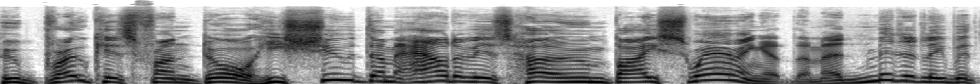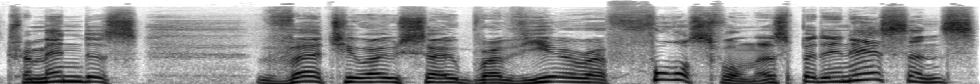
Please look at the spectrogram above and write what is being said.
who broke his front door. He shooed them out of his home by swearing at them, admittedly with tremendous virtuoso bravura forcefulness, but in essence,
